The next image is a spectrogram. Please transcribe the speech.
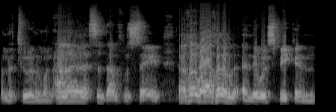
And the two of them went, ah, Saddam Hussein. And they would speak in,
